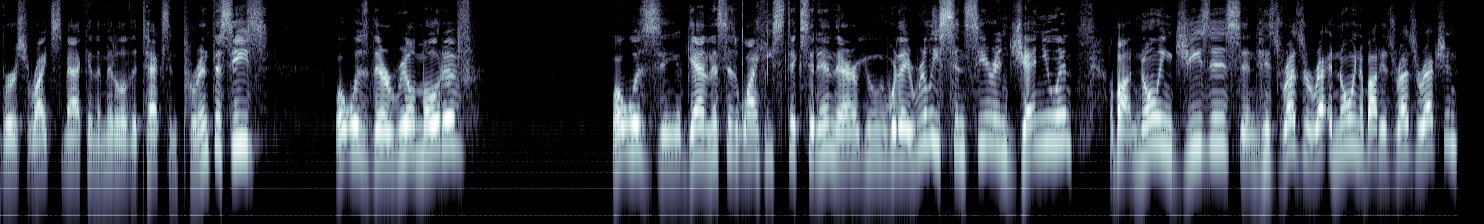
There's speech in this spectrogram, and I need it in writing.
verse right smack in the middle of the text in parentheses. What was their real motive? What was, again, this is why he sticks it in there. You, were they really sincere and genuine about knowing Jesus and his resurrection, knowing about his resurrection?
